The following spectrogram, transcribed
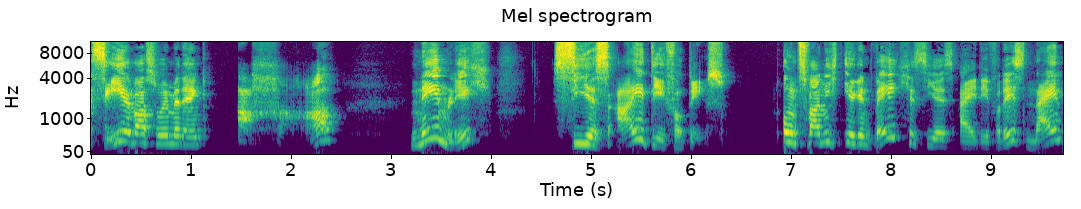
Sehe was, wo ich mir denke, aha, nämlich CSI-DVDs. Und zwar nicht irgendwelche CSI-DVDs, nein,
